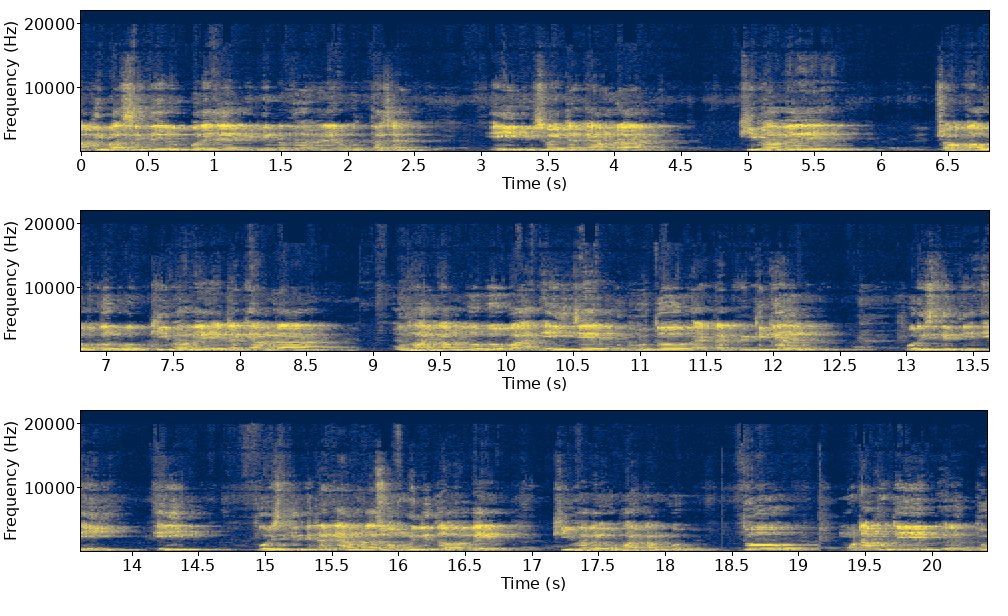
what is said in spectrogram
আদিবাসীদের উপরে যে বিভিন্ন ধরনের অত্যাচার, এই বিষয়টাকে আমরা কীভাবে চক আউট করব, কীভাবে এটাকে আমরা ওভারকাম করব বা এই যে উদ্ভূত একটা ক্রিটিক্যাল পরিস্থিতি, এই এই পরিস্থিতিটাকে আমরা সম্মিলিতভাবে কীভাবে ওভারকাম করব? তো মোটামুটি দু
